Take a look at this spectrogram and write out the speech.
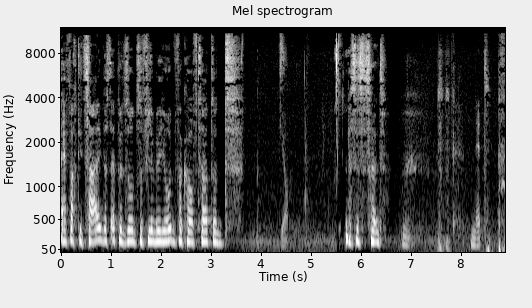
einfach die Zahl, dass Apple so zu viele Millionen verkauft hat und ja. Das ist es halt. Hm. Nett.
